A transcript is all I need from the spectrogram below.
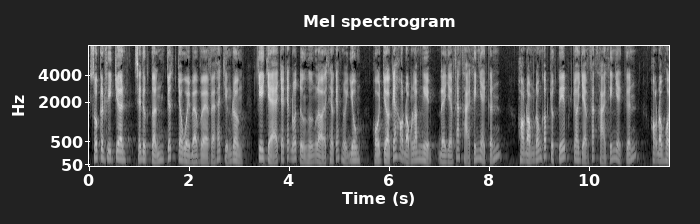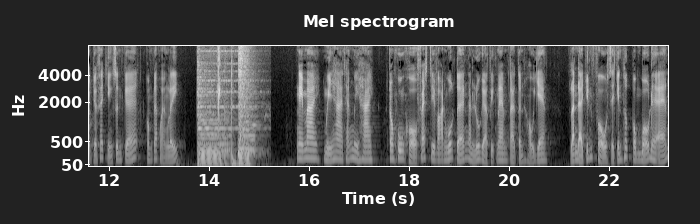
Số kinh phí trên sẽ được tỉnh trích cho quỹ bảo vệ và phát triển rừng, chi trả cho các đối tượng hưởng lợi theo các nội dung, hỗ trợ các hoạt động lâm nghiệp để giảm phát thải khí nhà kính, hoạt động đóng góp trực tiếp cho giảm phát thải khí nhà kính, hoạt động hỗ trợ phát triển sinh kế, công tác quản lý. Ngày mai, 12 tháng 12, trong khuôn khổ Festival Quốc tế ngành lúa gạo Việt Nam tại tỉnh Hậu Giang, lãnh đạo chính phủ sẽ chính thức công bố đề án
